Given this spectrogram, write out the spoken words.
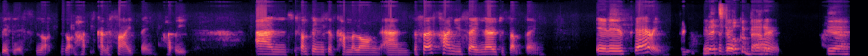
business, not not kind of side thing, hobby. And some things have come along, and the first time you say no to something, it is scary. Let's talk about scary. it. Yeah.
